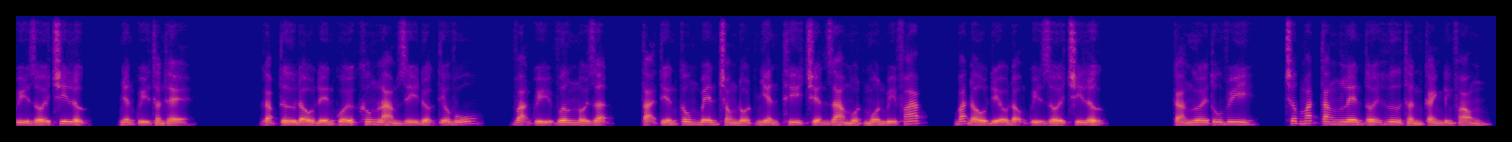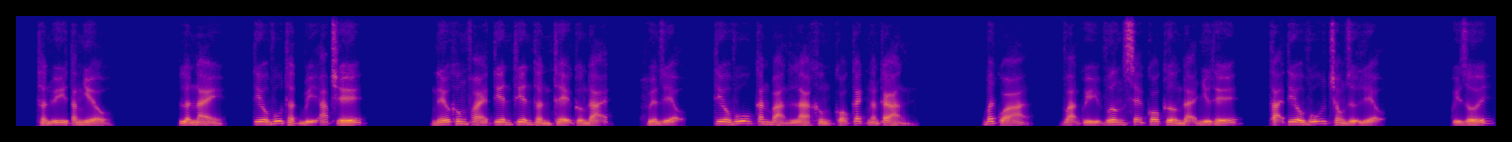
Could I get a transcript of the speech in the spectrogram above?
Quỷ giới chi lực, nhân quỷ thân thể. Gặp từ đầu đến cuối không làm gì được tiêu vũ, vạn quỷ vương nổi giận, tại tiến công bên trong đột nhiên thi triển ra một môn bí pháp, bắt đầu điều động quỷ giới chi lực. Cả người tu vi trước mắt tăng lên tới hư thần cảnh đ ỉ n h phong, thần uy tăng nhiều. Lần này, tiêu vũ thật bị áp chế. Nếu không phải tiên thiên thần thể cường đại, huyền diệu tiêu vũ căn bản là không có cách ngăn cản. Bất quá, vạn quỷ vương sẽ có cường đại như thế, tại tiêu vũ trong dự liệu. Quỷ giới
